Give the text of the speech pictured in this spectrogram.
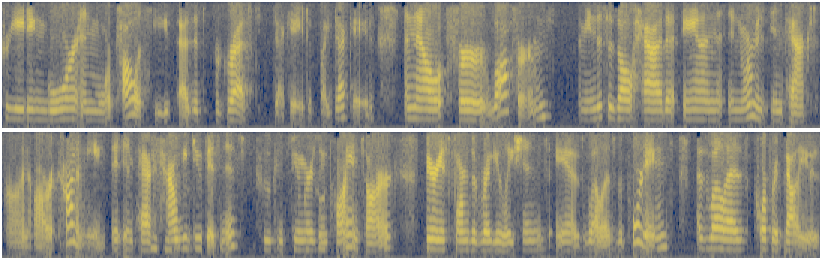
creating more and more policies as it's progressed decade by decade. And now for law firms, I mean, this has all had an enormous impact on our economy. It impacts mm-hmm. how we do business, who consumers and clients are, various forms of regulations, as well as reporting, as well as corporate values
